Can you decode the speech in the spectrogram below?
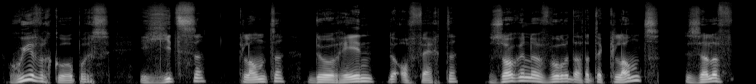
Goede verkopers gidsen klanten doorheen de offerte, zorgen ervoor dat de klant zelf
